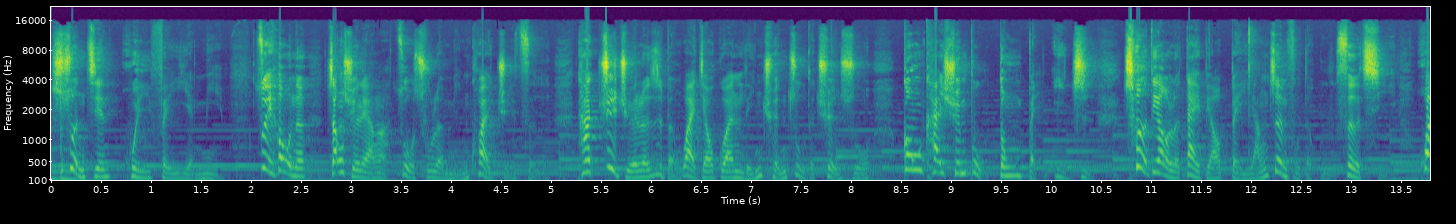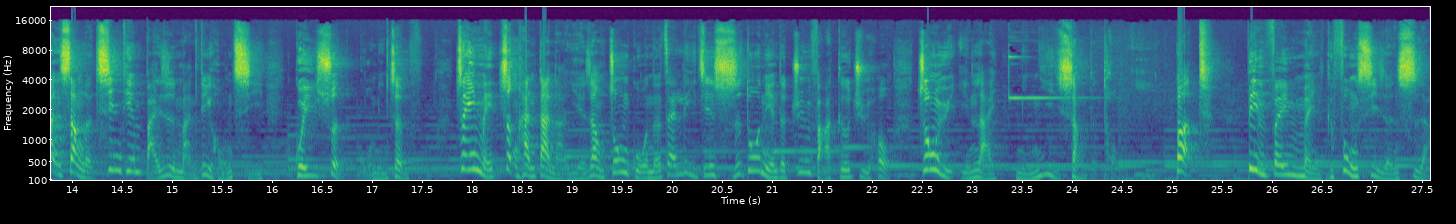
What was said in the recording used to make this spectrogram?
瞬间灰飞烟灭。最后呢，张学良啊做出了明快抉择，他拒绝了日本外交官林权柱的劝说，公开宣布东北易帜，撤掉了代表北洋政府的五色旗，换上了青天白日满地红旗，归顺国民政府。这一枚震撼弹啊，也让中国呢在历经十多年的军阀割据后，终于迎来名义上的统一。But 并非每个奉系人士啊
